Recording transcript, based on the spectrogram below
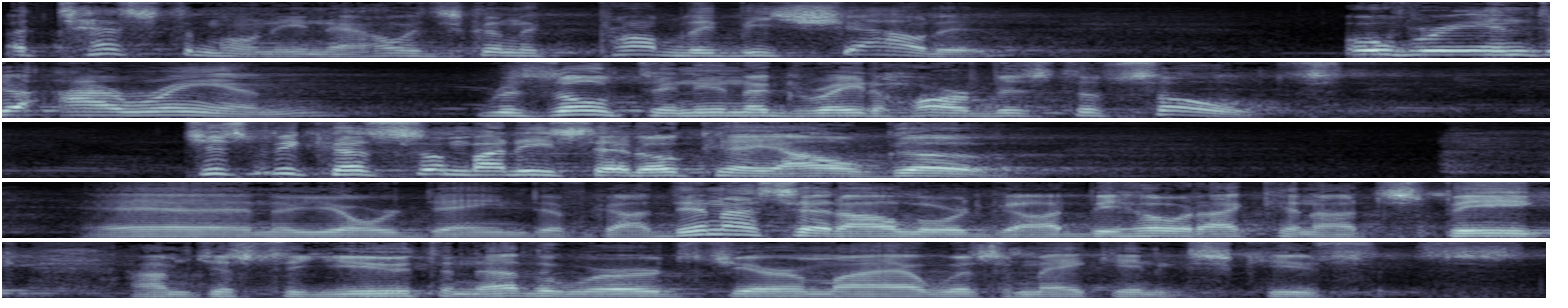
A testimony now is going to probably be shouted over into Iran, resulting in a great harvest of souls. Just because somebody said, okay, I'll go. And you're ordained of God. Then I said, Ah, Lord God, behold, I cannot speak. I'm just a youth. In other words, Jeremiah was making excuses.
